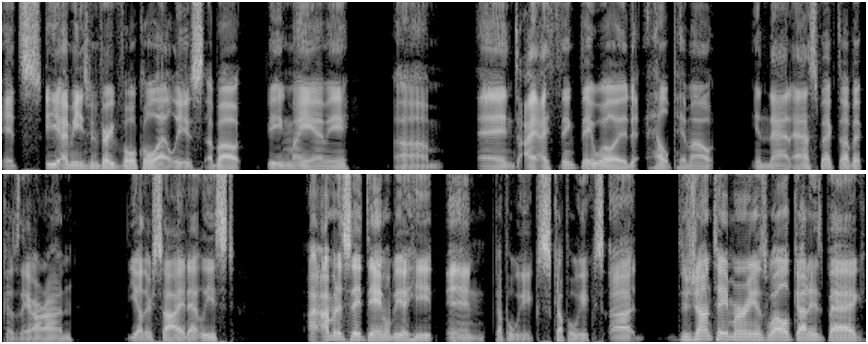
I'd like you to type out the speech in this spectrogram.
it's, he, I mean, he's been very vocal at least about being Miami. Um, and I, I think they would help him out in that aspect of it because they are on the other side at least. I, I'm gonna say Dame will be a Heat in a couple weeks. Couple weeks. Uh, Dejounte Murray as well got his bag,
